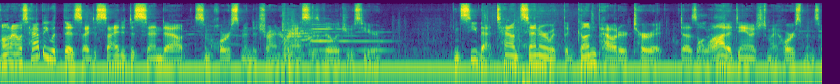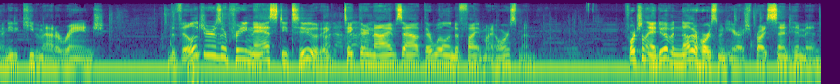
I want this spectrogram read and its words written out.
Oh, and I was happy with this. I decided to send out some horsemen to try and harass his villagers here. You can see that town center with the gunpowder turret does a lot of damage to my horsemen, so I need to keep them out of range. The villagers are pretty nasty too. They take their knives out. They're willing to fight my horsemen. Fortunately, I do have another horseman here. I should probably send him in.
